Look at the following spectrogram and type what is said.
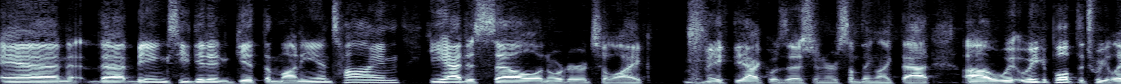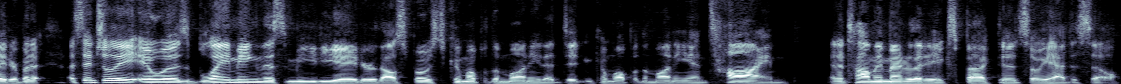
and that being he didn't get the money in time, he had to sell in order to like make the acquisition or something like that. Uh, we, we could pull up the tweet later, but essentially it was blaming this mediator that was supposed to come up with the money that didn't come up with the money in time in a timely manner that he expected, so he had to sell.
